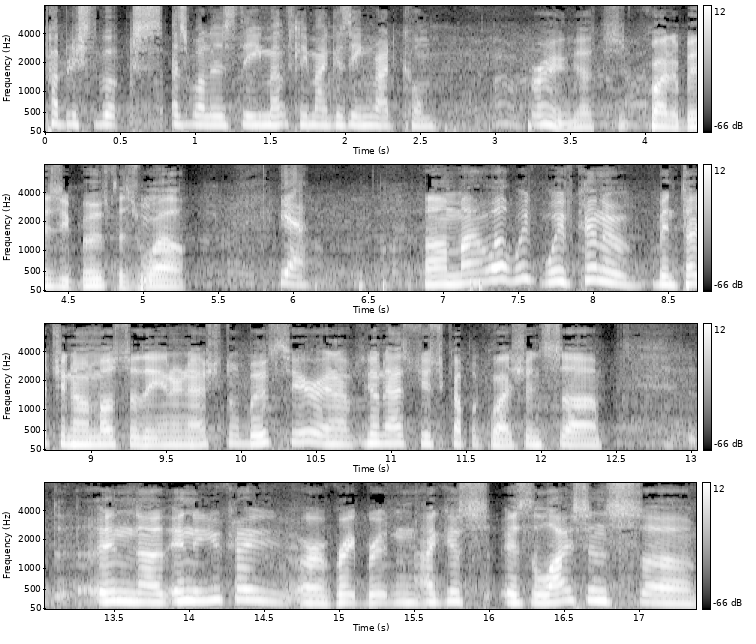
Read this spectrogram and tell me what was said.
publish the books, as well as the monthly magazine Radcom. Great. That's quite a busy booth as well. Yeah. Um, well, we've, we've kind of been touching on most of the international booths here, and I was going to ask you just a couple of questions. Uh, in uh, in the UK or Great Britain, I guess is the license uh,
